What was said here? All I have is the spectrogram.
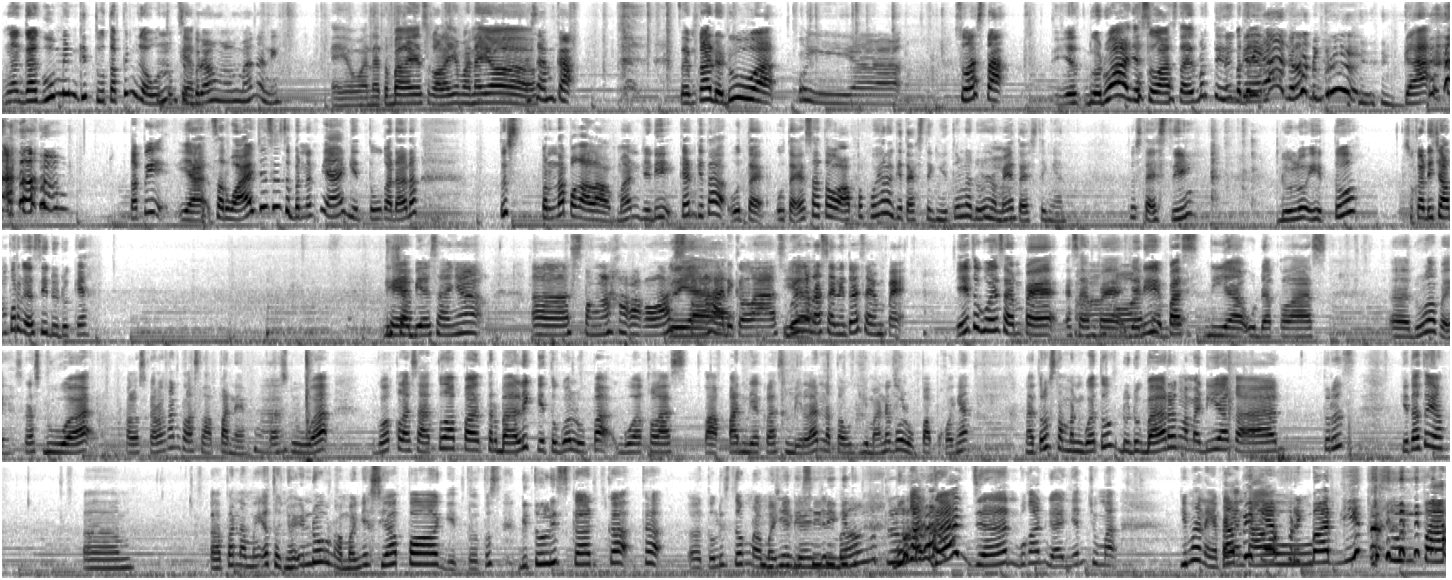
ngegagumin gitu tapi nggak untuk Hmm, yang seberangan mana nih? eh mana tebak aja sekolahnya mana yo SMK. SMK ada dua Oh iya. Swasta. ya dua-duanya swasta berarti Negeri berdaya adalah negeri. enggak tapi ya seru aja sih sebenarnya gitu kadang-kadang terus pernah pengalaman jadi kan kita UT UTS atau apa pokoknya lagi testing gitulah dulu namanya testing kan terus testing dulu itu suka dicampur gak sih duduknya Kayak Dicam- biasanya eh, setengah kakak kelas, Iya. setengah adik kelas. Gue Iya. ngerasain itu SMP. Ya itu gue SMP, SMP. Ah, oh, Jadi SMP. pas dia udah kelas eh, dulu apa ya? Kelas 2. Kalau sekarang kan kelas 8 ya. Kelas 2 gue kelas 1 apa terbalik gitu gue lupa gue kelas 8 dia kelas 9 atau gimana gue lupa pokoknya nah terus temen gue tuh duduk bareng sama dia kan terus kita tuh yang em, apa namanya tanyain dong namanya siapa gitu terus dituliskan kak kak eh, tulis dong namanya di sini gitu lu. bukan ganjen bukan ganjen cuma gimana ya pengen Tapi kayak tahu freak banget gitu, sumpah.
